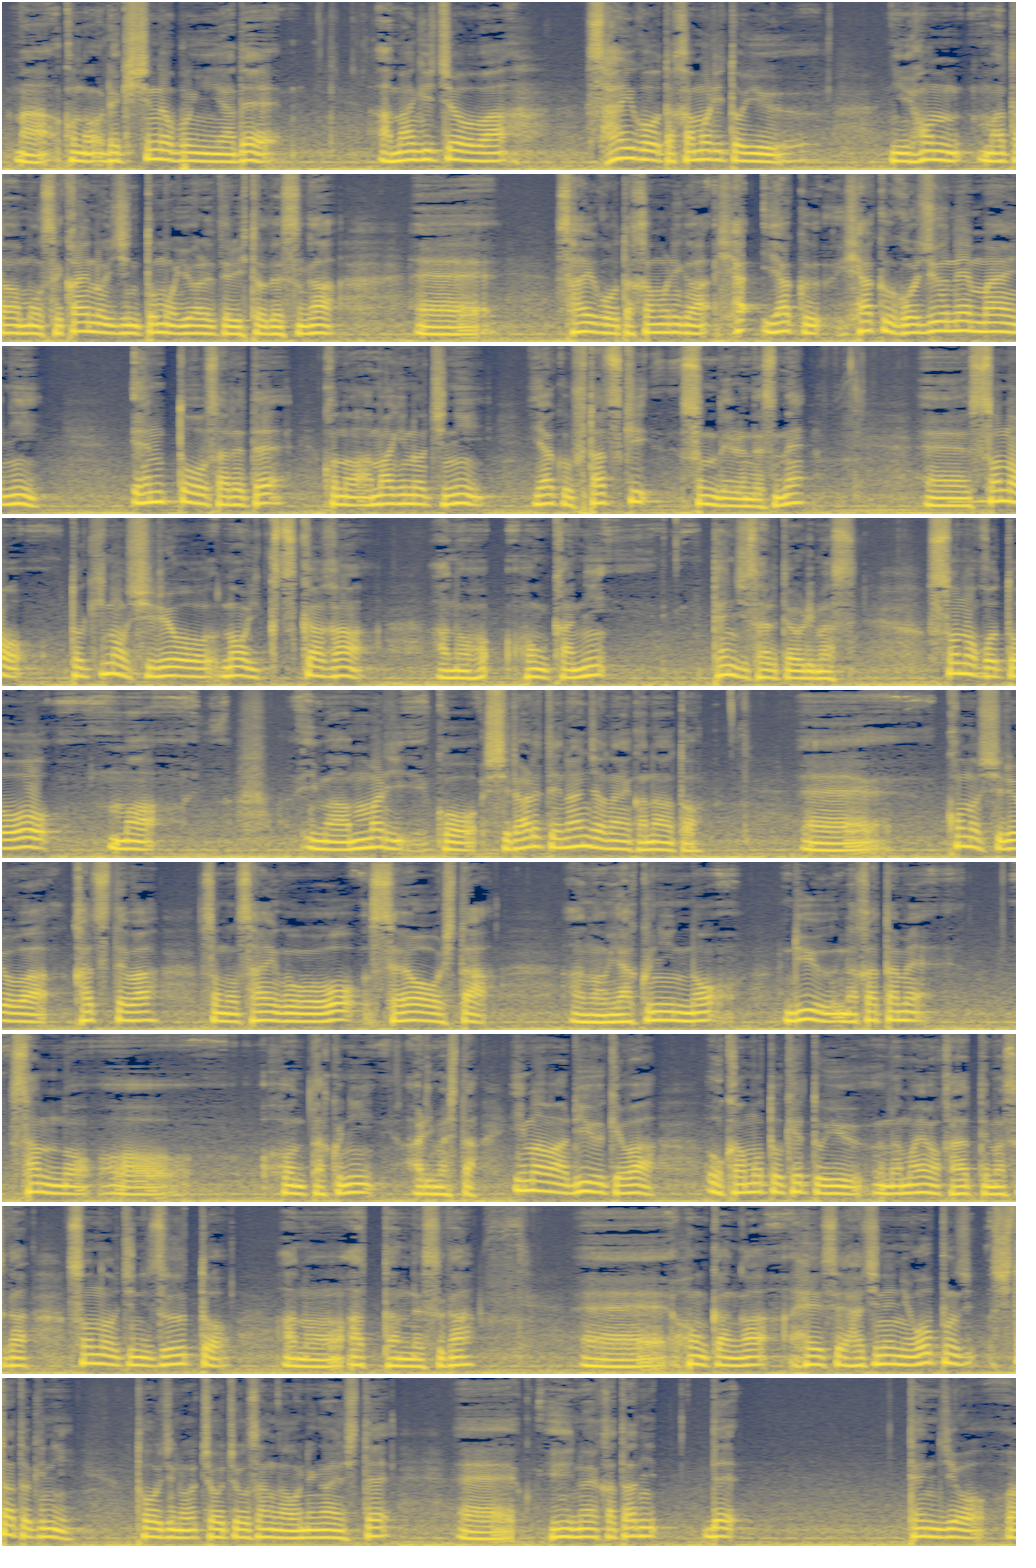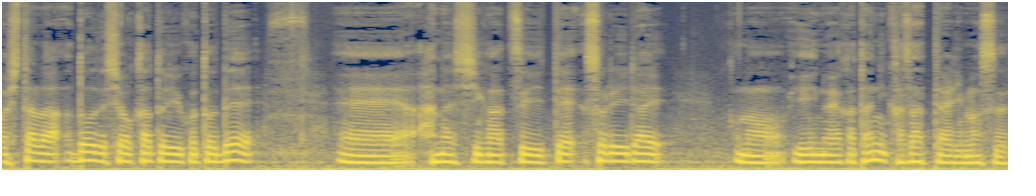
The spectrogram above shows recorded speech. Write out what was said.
まあ、この歴史の分野で天城町は西郷隆盛という日本またはもう世界の偉人とも言われている人ですが、えー、西郷隆盛が約150年前に遠投されてこの天城の地に約二月住んでいるんですね、えー、その時の資料のいくつかがあの本館に展示されております。そのことを、まあ、今あんまりこう知られてないんじゃないかなと、えー、この資料はかつてはその西郷を世話をしたあの役人の劉中為さんの本宅にありました。今は劉家は岡本家という名前は変わっていますがそのうちにずっとあのあったんですが、えー、本館が平成8年にオープンした時に当時の町長さんがお願いして、えー、結の屋方にで展示をしたらどうでしょうかということで、えー、話がついてそれ以来この結の館に飾ってあります。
